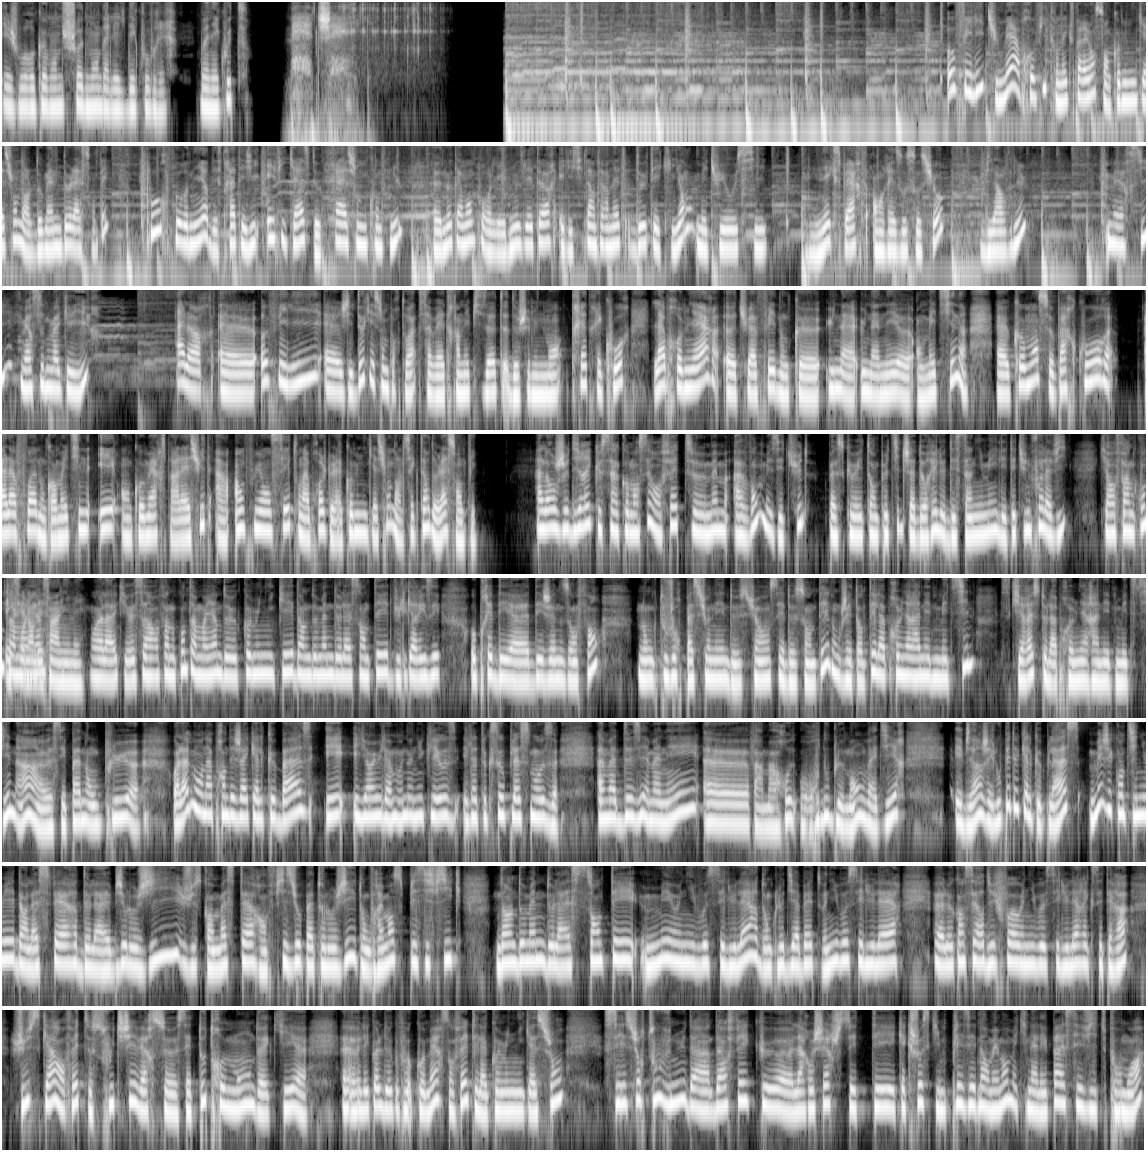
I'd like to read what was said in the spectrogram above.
et je vous recommande chaudement d'aller le découvrir. Bonne écoute. Ophélie, tu mets à profit ton expérience en communication dans le domaine de la santé pour fournir des stratégies efficaces de création de contenu, euh, notamment pour les newsletters et les sites internet de tes clients, mais tu es aussi une experte en réseaux sociaux. Bienvenue. Merci, merci de m'accueillir. Alors, euh, Ophélie, euh, j'ai deux questions pour toi. Ça va être un épisode de cheminement très très court. La première, euh, tu as fait donc une, année en médecine. comment ce parcours, à la fois donc en médecine et en commerce par la suite, a influencé ton approche de la communication dans le secteur de la santé? Alors, je dirais que ça a commencé en fait même avant mes études, parce que étant petite, j'adorais le dessin animé. Il était une fois la vie qui est en fin de compte un moyen dessin animé. Voilà, qui est en fin de compte un moyen de communiquer dans le domaine de la santé et de vulgariser auprès des, euh, des jeunes enfants. Donc toujours passionnée de sciences et de santé. Donc j'ai tenté la première année de médecine ce qui reste la première année de médecine. Hein, euh, c'est pas non plus euh, voilà, mais on apprend déjà quelques bases. Et ayant eu la mononucléose et la toxoplasmose à ma deuxième année, euh, enfin ma au redoublement, on va dire, eh bien, j'ai loupé de quelques places, mais j'ai continué dans la sphère de la biologie jusqu'en master en physiopathologie, donc vraiment spécifique dans le domaine de la santé, mais au niveau cellulaire, donc le diabète au niveau cellulaire, euh, le cancer du foie au niveau cellulaire, etc., jusqu'à en fait switcher vers cet autre monde qui est euh, euh, l'école de commerce en fait et la communication c'est surtout venu d'un fait que euh, la recherche, c'était quelque chose qui me plaisait énormément, mais qui n'allait pas assez vite pour moi.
